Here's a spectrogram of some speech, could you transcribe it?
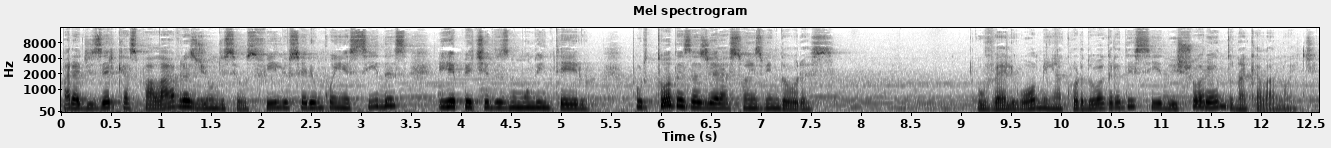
para dizer que as palavras de um de seus filhos seriam conhecidas e repetidas no mundo inteiro, por todas as gerações vindouras. O velho homem acordou agradecido e chorando naquela noite,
